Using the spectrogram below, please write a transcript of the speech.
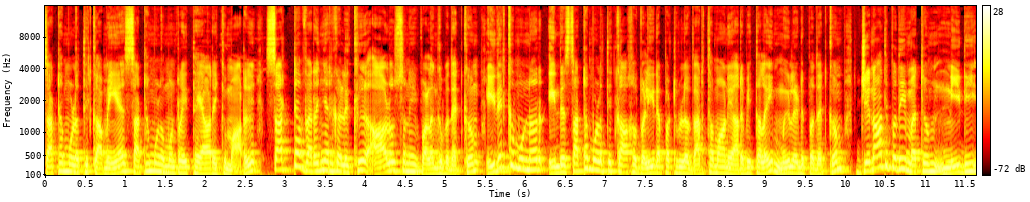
சட்டமூலத்திற்கு அமைய சட்டமூலம் ஒன்றை தயாரிக்குமாறு சட்ட வரைஞர்களுக்கு ஆலோசனை வழங்குவதற்கும் இதற்கு முன்னர் இந்த சட்டமூலத்திற்காக வெளியிடப்பட்டுள்ள வர்த்தமானி அறிவித்தலை மீளெடுப்பதற்கும் ஜனாதிபதி மற்றும் நீதி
